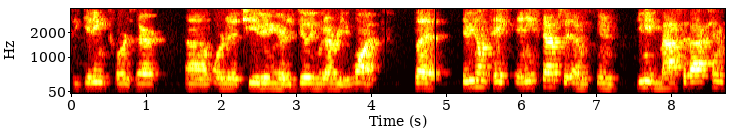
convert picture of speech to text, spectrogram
to getting towards there, um, or to achieving or to doing whatever you want. But if you don't take any steps, um, you know, you need massive action.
